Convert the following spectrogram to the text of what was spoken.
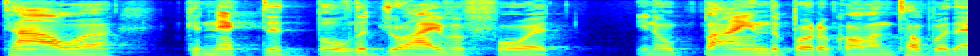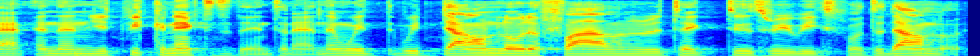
tower, connect it, build a driver for it, you know, bind the protocol on top of that, and then you'd be connected to the internet. And then we we download a file, and it would take two three weeks for it to download.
